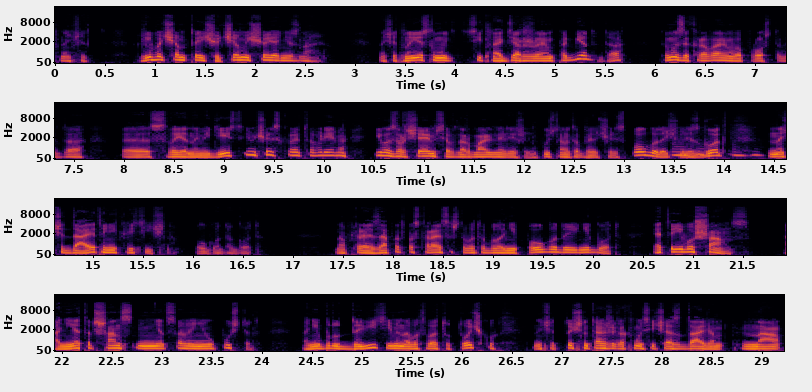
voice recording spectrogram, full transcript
значит, либо чем-то еще. Чем еще, я не знаю. Значит, но если мы действительно одерживаем победу, да, то мы закрываем вопрос тогда э, с военными действиями через какое-то время и возвращаемся в нормальный режим. Пусть нам это будет через полгода, через Мгм, год. мгм. Значит, да, это не критично, полгода-год. Но, повторяю, Запад постарается, чтобы это было не полгода и не год. Это его шанс. Они этот шанс нет сами не упустят. Они будут давить именно вот в эту точку, значит, точно так же, как мы сейчас давим на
